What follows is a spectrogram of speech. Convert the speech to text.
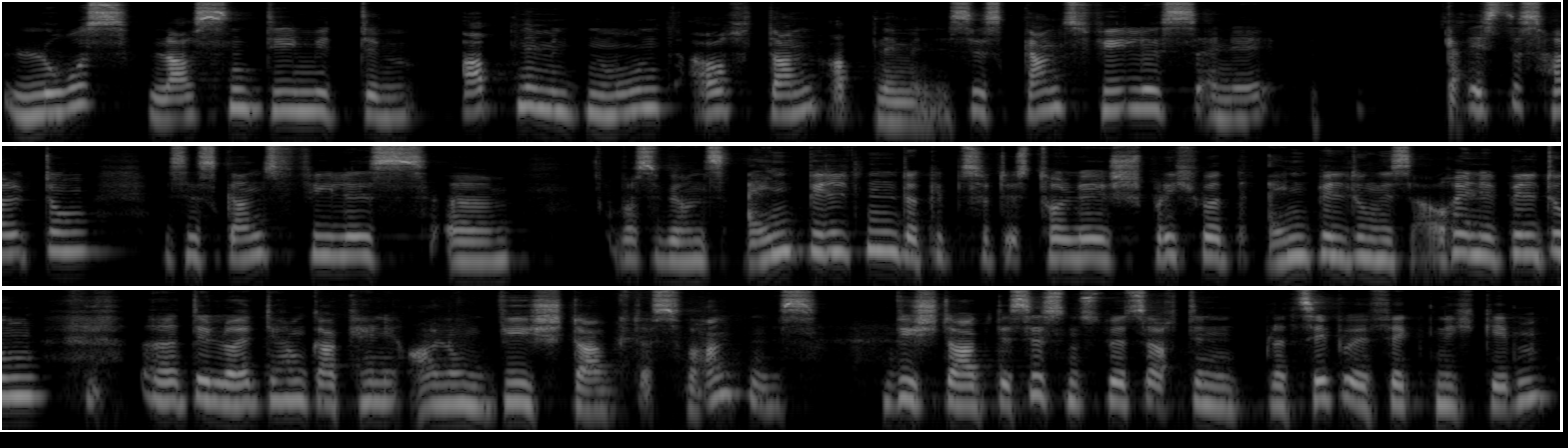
loslassen, die mit dem abnehmenden Mond auch dann abnehmen. Es ist ganz vieles eine Geisteshaltung, es ist ganz vieles ähm, was wir uns einbilden. Da gibt's so das tolle Sprichwort, Einbildung ist auch eine Bildung. Äh, die Leute haben gar keine Ahnung, wie stark das vorhanden ist, wie stark das ist, sonst wird es auch den Placebo-Effekt nicht geben.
